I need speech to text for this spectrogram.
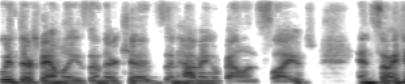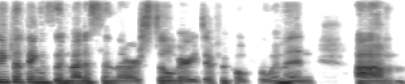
with their families and their kids and having a balanced life. And so i think the things in medicine that are still very difficult for women um,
